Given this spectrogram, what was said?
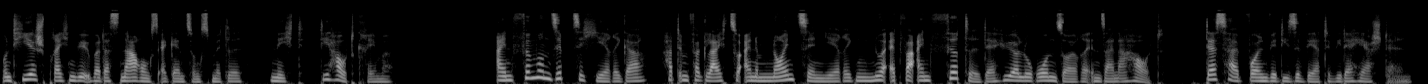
Und hier sprechen wir über das Nahrungsergänzungsmittel, nicht die Hautcreme. Ein 75-Jähriger hat im Vergleich zu einem 19-Jährigen nur etwa ein Viertel der Hyaluronsäure in seiner Haut. Deshalb wollen wir diese Werte wiederherstellen.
